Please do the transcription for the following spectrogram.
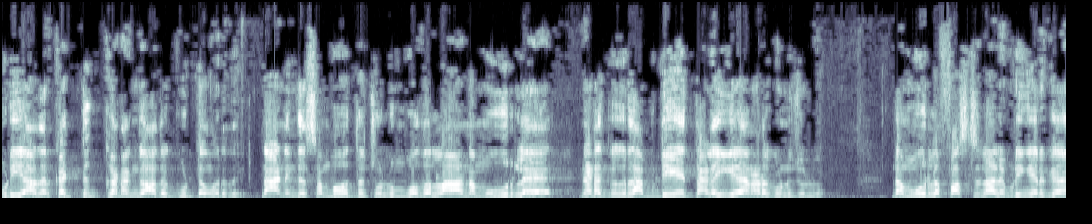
முடியாத கட்டுக்கடங்காத கூட்டம் வருது. நான் இந்த சம்பவத்தை சொல்லும் போதெல்லாம் நம்ம ஊர்ல நடக்குகிறது அப்படியே தலைகீழா நடக்கும்னு சொல்லுவேன். நம்ம ஊர்ல ஃபர்ஸ்ட் நாள் எப்படிங்க இருக்கு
